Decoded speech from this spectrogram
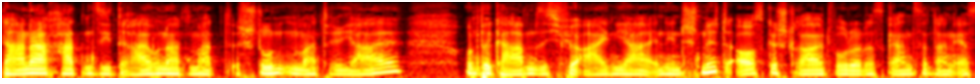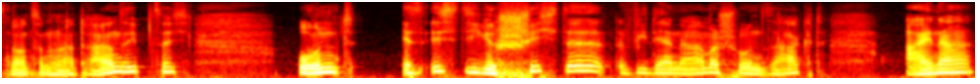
Danach hatten sie 300 Mat Stunden Material und begaben sich für ein Jahr in den Schnitt. Ausgestrahlt wurde das Ganze dann erst 1973. Und es ist die Geschichte, wie der Name schon sagt, einer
